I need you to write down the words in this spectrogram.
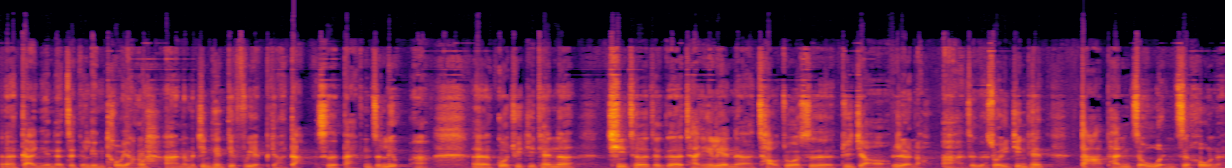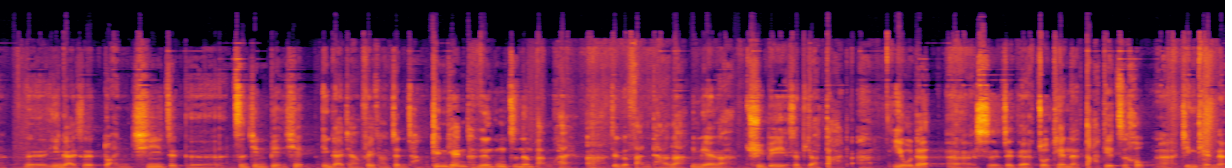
呃概念的这个领头羊了啊。那么今天跌幅也比较大，是百分之六啊。呃，过去几天呢，汽车这个产业链呢炒作是比较热闹啊，这个所以今天大盘走稳之后呢，呃，应该是短期这个资金变现，应该讲非常正常。今天人工智能板块啊，这个反弹啊里面啊。区别也是比较大的啊，有的呃是这个昨天呢大跌之后啊，今天呢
